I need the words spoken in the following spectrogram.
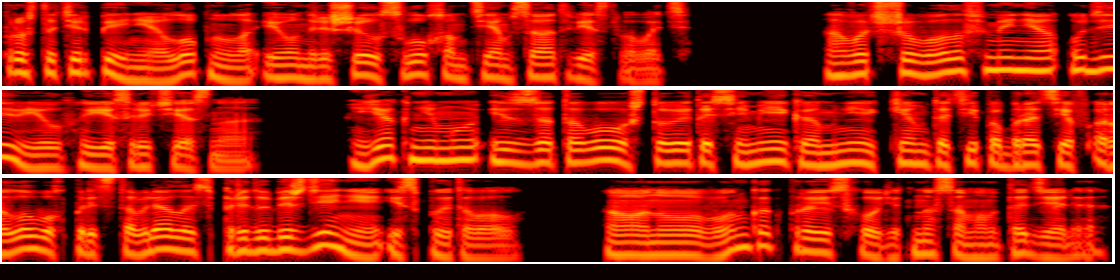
Просто терпение лопнуло, и он решил слухам тем соответствовать. А вот Шувалов меня удивил, если честно. Я к нему из-за того, что эта семейка мне кем-то типа братьев Орловых представлялась, предубеждение испытывал. А оно вон как происходит на самом-то деле.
